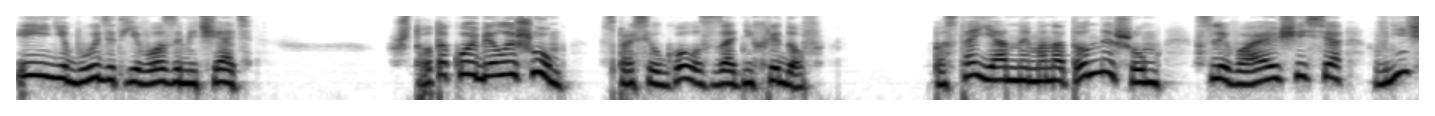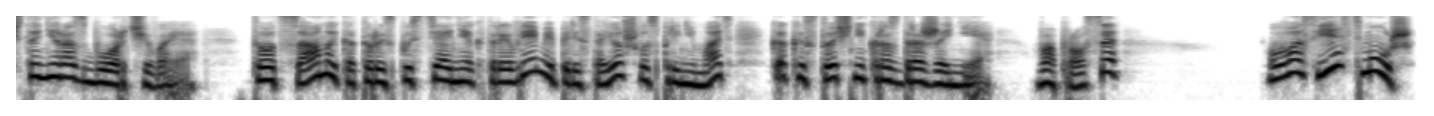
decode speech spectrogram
и не будет его замечать. «Что такое белый шум?» — спросил голос задних рядов. Постоянный монотонный шум, сливающийся в нечто неразборчивое. Тот самый, который спустя некоторое время перестаешь воспринимать как источник раздражения. Вопросы? «У вас есть муж?»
